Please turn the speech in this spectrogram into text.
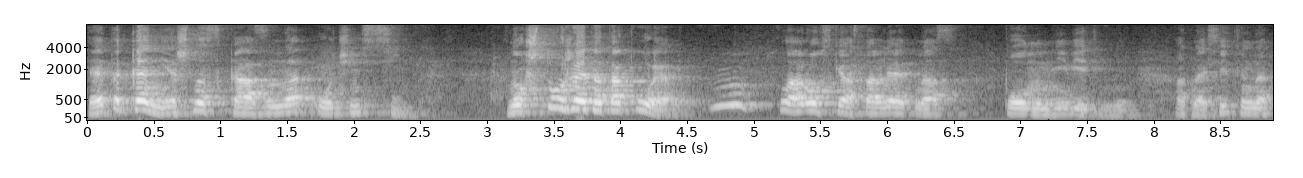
это, конечно, сказано очень сильно. Но что же это такое? Ну, Флоровский оставляет нас в полном неведении относительно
